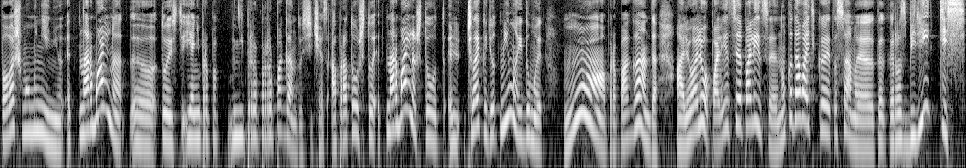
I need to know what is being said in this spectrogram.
по вашему мнению, это нормально? Э, то есть я не про, не про пропаганду сейчас, а про то, что это нормально, что вот человек идет мимо и думает, о, пропаганда, алло, алло, полиция, полиция, ну-ка давайте-ка это самое, так разберитесь.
